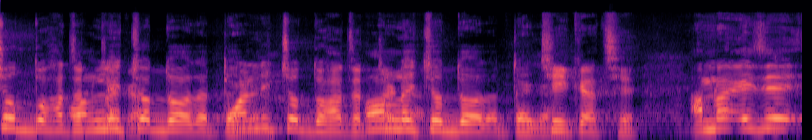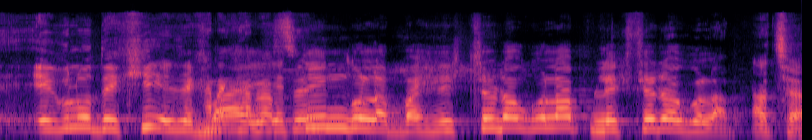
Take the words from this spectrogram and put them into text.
চোদ্দ হাজার অনলি চোদ্দ হাজার টাকা। অনলি চোদ্দ হাজার অনলি চোদ্দ হাজার টাকা। ঠিক আছে। আমরা এই যে এগুলো দেখি এই যে এই তিন গোলাপ বা হেড সাইডও গোলাপ লেগ সাইডও গোলাপ। আচ্ছা।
